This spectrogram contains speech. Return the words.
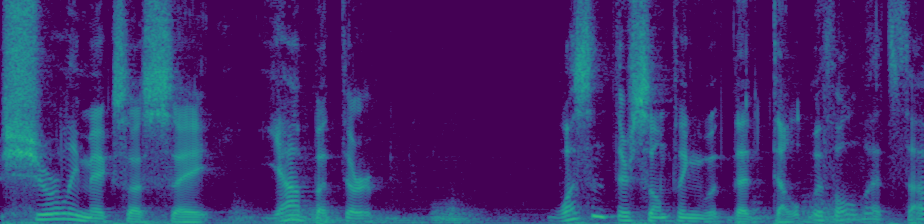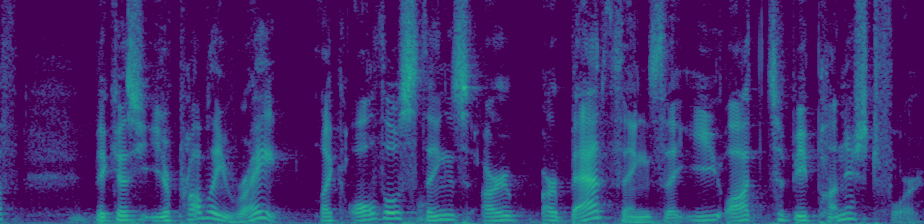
surely makes us say, yeah, but there wasn't there something that dealt with all that stuff? Because you're probably right. Like all those things are, are bad things that you ought to be punished for.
